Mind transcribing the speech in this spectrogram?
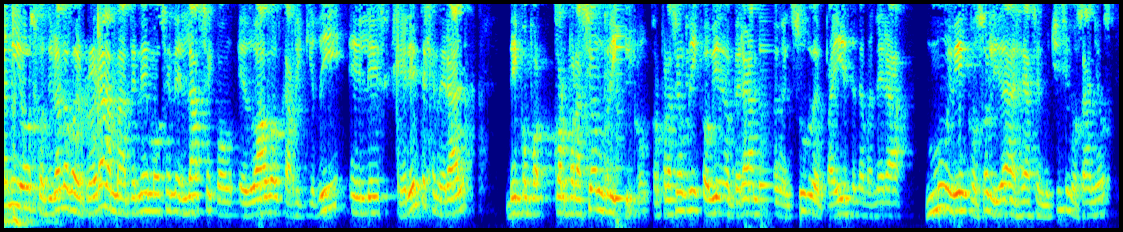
amigos, continuando con el programa, tenemos el enlace con Eduardo Carriquirri, él es gerente general de Corporación Rico. Corporación Rico viene operando en el sur del país de una manera muy bien consolidada desde hace muchísimos años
